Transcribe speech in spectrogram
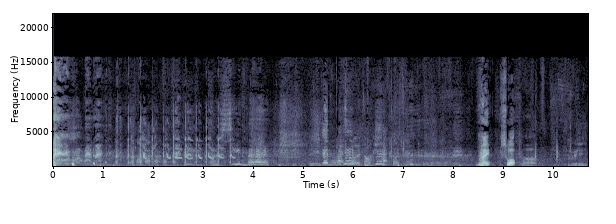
I've seen that. Again, That's again, not a dog shit. Right, swap. Oh, four, three.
